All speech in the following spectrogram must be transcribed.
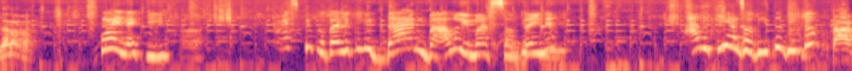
জ্বালাবা তাই নাকি? আজকে তো তাইলে তুমি দান ভালোই মারছো তাই না? আর কি আনছো দিত দিত? তার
